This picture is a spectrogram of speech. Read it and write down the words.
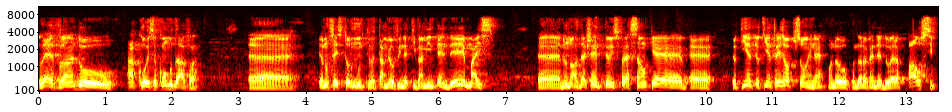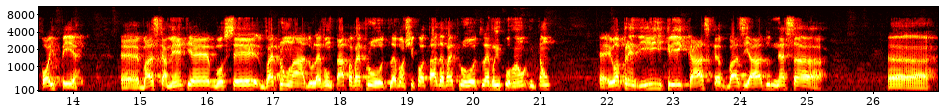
levando a coisa como dava. É, eu não sei se todo mundo que está me ouvindo aqui vai me entender, mas é, no Nordeste a gente tem uma expressão que é, é, eu, tinha, eu tinha três opções, né? Quando eu, quando eu era vendedor, era pau, cipó e peia. É, basicamente é você vai para um lado, leva um tapa, vai para o outro, leva uma chicotada, vai para o outro, leva um empurrão. Então é, eu aprendi e criei casca baseado nessa uh,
